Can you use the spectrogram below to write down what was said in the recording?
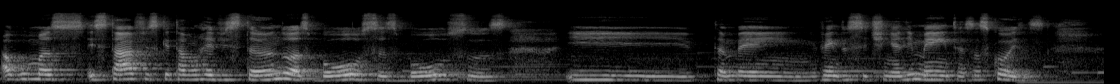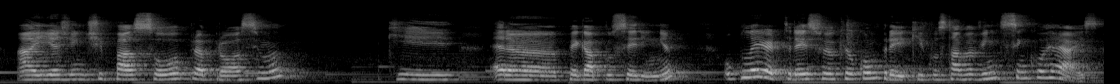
algumas staffs que estavam revistando as bolsas, bolsos e também vendo se tinha alimento, essas coisas. Aí a gente passou para a próxima, que era pegar pulseirinha. O Player 3 foi o que eu comprei, que custava 25 reais.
